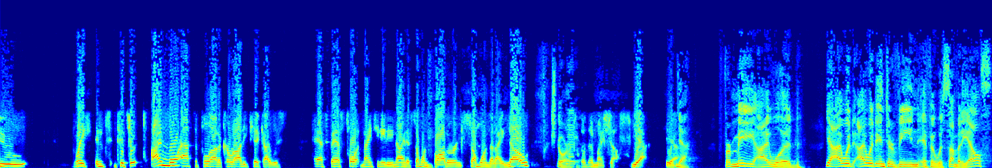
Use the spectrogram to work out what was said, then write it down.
to break into, to, to, I'm more apt to pull out a karate kick. I was half-fast taught in 1989 if someone's bothering someone that I know, Sure. so than myself. Yeah. Yeah. Yeah. For me, I would, yeah, I would, I would intervene if it was somebody else.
